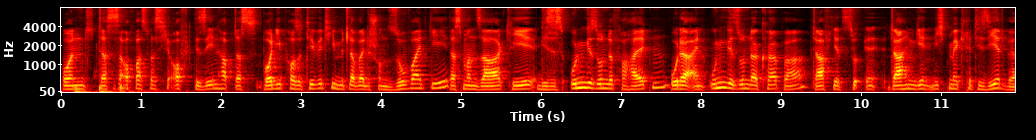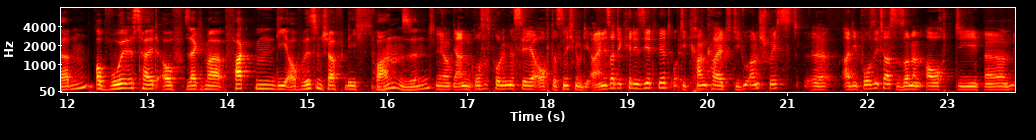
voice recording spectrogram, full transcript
Und das ist auch was, was ich oft gesehen habe, dass Body Positivity mittlerweile schon so weit geht, dass man sagt, okay, dieses ungesunde Verhalten oder ein ungesunder Körper darf jetzt so, äh, dahingehend nicht mehr kritisiert werden, obwohl es halt auf, sag ich mal, Fakten, die auch wissenschaftlich vorhanden sind, Ja. ja, ein großes Problem ist hier ja auch, dass nicht nur die eine Seite kritisiert wird, die Krankheit, die du ansprichst, äh, Adipositas, sondern auch die, ähm,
